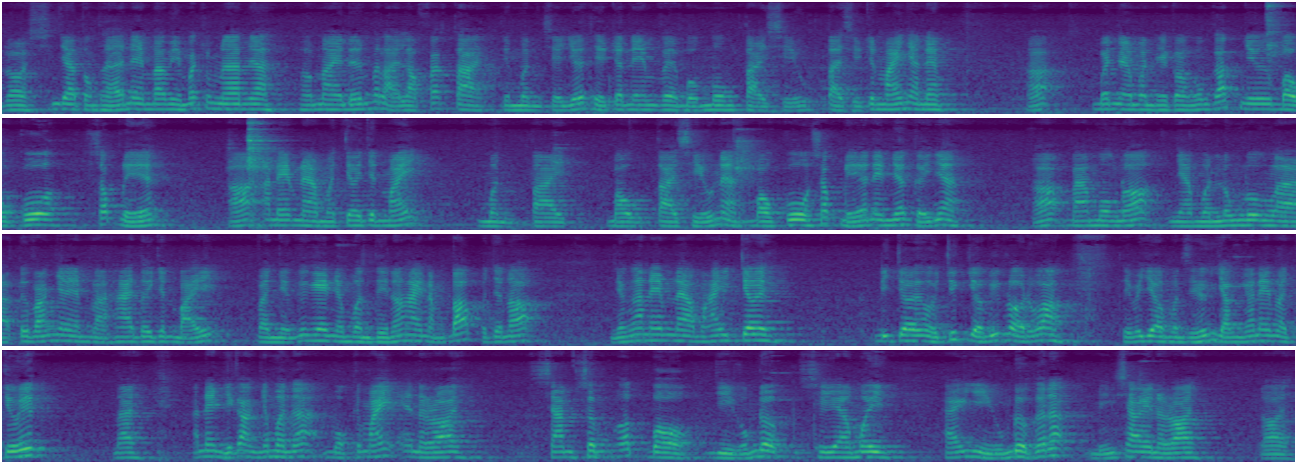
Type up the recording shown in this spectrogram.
Rồi xin chào toàn thể anh em ba miền Bắc Trung Nam nha. Hôm nay đến với lại Lộc Phát Tài Thì mình sẽ giới thiệu cho anh em về bộ môn tài xỉu Tài xỉu trên máy nha anh em. Đó Bên nhà mình thì còn cung cấp như bầu cua, sóc đĩa. Đó anh em nào mà chơi trên máy Mình tài bầu tài xỉu nè Bầu cua, sóc đĩa anh em nhớ kỹ nha. Đó ba môn đó Nhà mình luôn luôn là tư vấn cho anh em là 24 trên 7 Và những cái game nhà mình thì nó hay nằm top ở trên đó. Những anh em nào mà hay chơi Đi chơi hồi trước giờ biết rồi đúng không? Thì bây giờ mình sẽ hướng dẫn cho anh em là chưa biết đây, anh em chỉ cần cho mình á, một cái máy Android, Samsung, Oppo, gì cũng được, Xiaomi hay cái gì cũng được hết á, miễn sao Android. Rồi,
